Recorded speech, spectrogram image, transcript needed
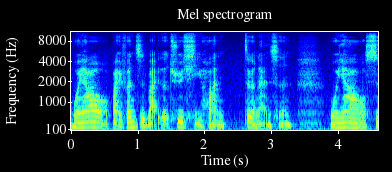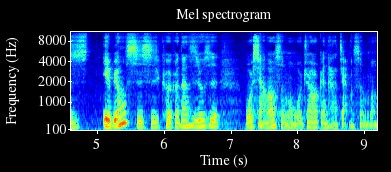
我要百分之百的去喜欢这个男生，我要时也不用时时刻刻，但是就是。我想到什么，我就要跟他讲什么。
